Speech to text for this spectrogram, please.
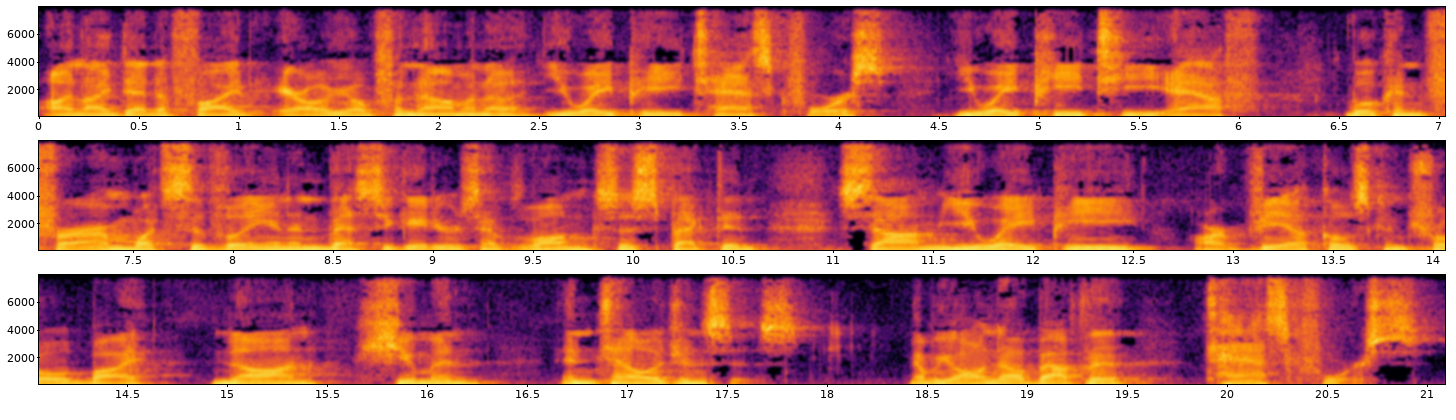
Unidentified Aerial Phenomena UAP Task Force, UAPTF, will confirm what civilian investigators have long suspected some UAP are vehicles controlled by non human intelligences. Now, we all know about the task force,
